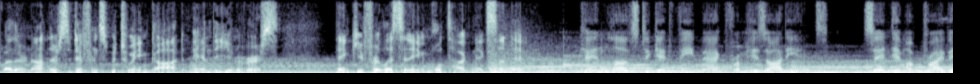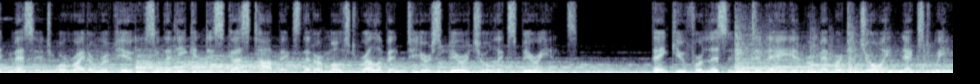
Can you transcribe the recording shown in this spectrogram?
whether or not there's a difference between God and the universe. Thank you for listening. We'll talk next Sunday. Ken loves to get feedback from his audience. Send him a private message or write a review so that he can discuss topics that are most relevant to your spiritual experience. Thank you for listening today and remember to join next week.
